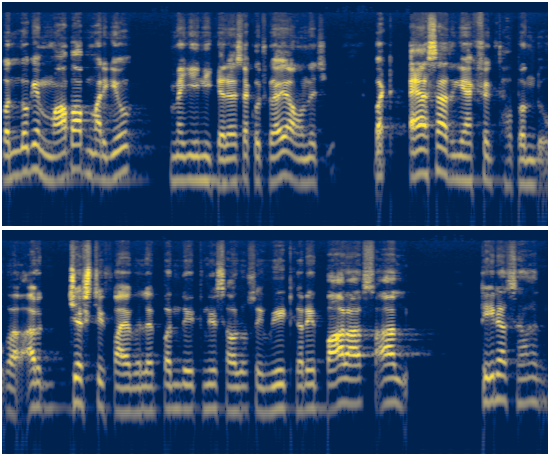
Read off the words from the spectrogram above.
बंदों के माँ बाप मर गए हो, मैं ये नहीं कह रहा ऐसा कुछ रहा या होना चाहिए। बट ऐसा रिएक्शन था बंदों का और जस्टिफाइबल है, बंदे इतने सालों से वेट करें बारह साल, तेरह साल,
